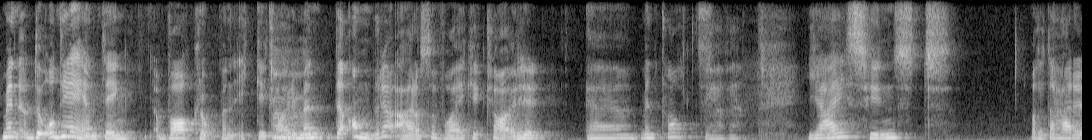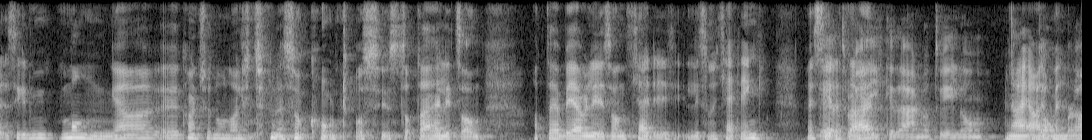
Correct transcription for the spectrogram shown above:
men, Og det er én ting. Hva kroppen ikke klarer. Men det andre er altså hva jeg ikke klarer eh, mentalt. Jeg vet. Jeg syns Og dette her er sikkert mange, eh, kanskje noen av lytterne, som kommer til å synes at det er litt sånn At jeg blir litt sånn sånn kjerring. når jeg sier Det dette tror jeg her. ikke det er noe tvil om. Nei, ja, men- Gamla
